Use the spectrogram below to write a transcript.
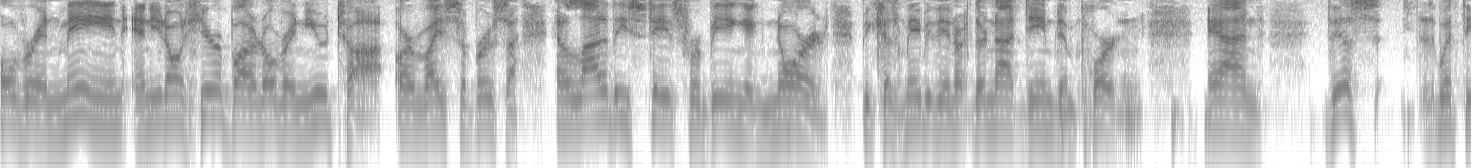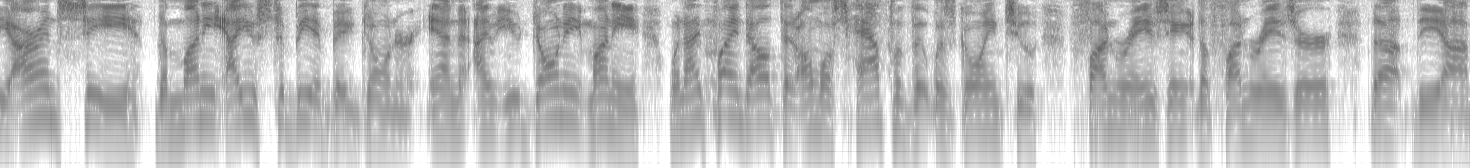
over in Maine, and you don't hear about it over in Utah, or vice versa. And a lot of these states were being ignored because maybe they they're not deemed important. And this with the RNC, the money. I used to be a big donor, and I, you donate money. When I find out that almost half of it was going to fundraising, the fundraiser, the the uh,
